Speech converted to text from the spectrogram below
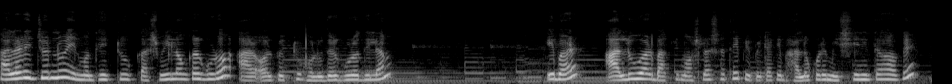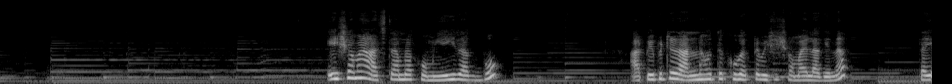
কালারের জন্য এর মধ্যে একটু কাশ্মীরি লঙ্কার গুঁড়ো আর অল্প একটু হলুদের গুঁড়ো দিলাম। এবার আলু আর বাকি মশলার সাথে পেঁপেটাকে ভালো করে মিশিয়ে নিতে হবে। এই সময় আঁচটা আমরা কমিয়েই রাখব। আর পেঁপেটা রান্না হতে খুব একটা বেশি সময় লাগে না, তাই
